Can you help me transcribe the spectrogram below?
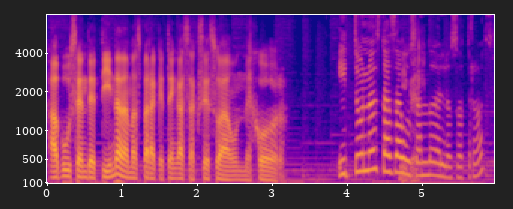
abusen de ti nada más para que tengas acceso a un mejor... ¿Y tú no estás Nivel. abusando de los otros?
